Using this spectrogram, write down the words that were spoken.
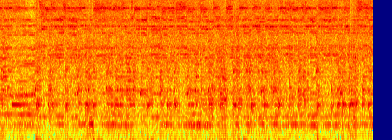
Thank you.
